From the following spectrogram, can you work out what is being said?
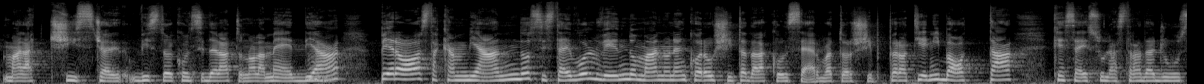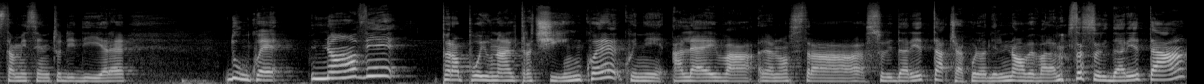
malaccissimo, cioè visto e considerato no, la media, mm. però sta cambiando, si sta evolvendo, ma non è ancora uscita dalla conservatorship. Però tieni botta che sei sulla strada giusta, mi sento di dire. Dunque, 9 però poi un'altra 5, quindi a lei va la nostra solidarietà, cioè quella del 9 va la nostra solidarietà.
